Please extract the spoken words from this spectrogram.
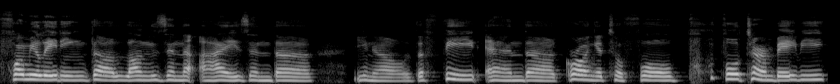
formulating the lungs and the eyes and the you know the feet and uh, growing it to a full full term baby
